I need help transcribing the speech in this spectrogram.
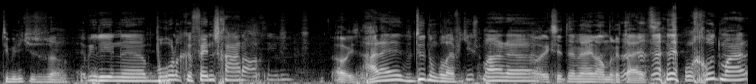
tien minuutjes of zo. Hebben jullie een eh, behoorlijke fanschade achter jullie? Oh, is Ah, nee, dat duurt nog wel eventjes, maar... eh, oh, ik zit in een hele andere tijd. Goed, maar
